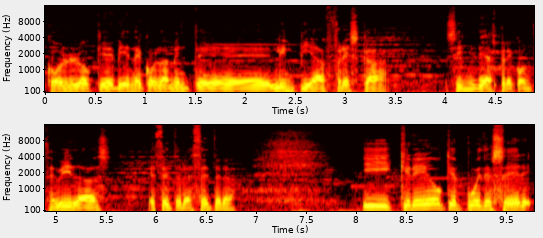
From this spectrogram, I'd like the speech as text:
con lo que viene con la mente limpia, fresca, sin ideas preconcebidas, etcétera, etcétera. Y creo que puede ser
